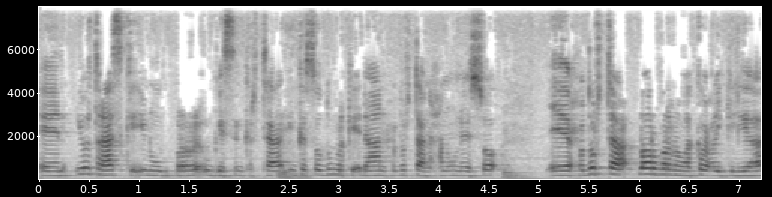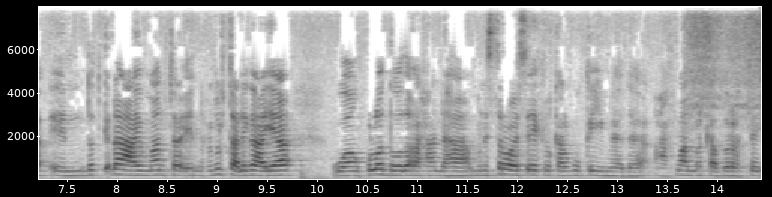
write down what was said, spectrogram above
een, uteruska inuu barare u geysan kartaa inkastoo dumarka ay dhahaan xudurtaan xanuuneyso. Ee, xudurta dhowr marna waa ka wacyigeliyaa Een, dadka dhahayo maanta xudurtaa laga hayaa waan kula dooda waxaan dhahaa minister waa cycleka halkuu ka yimaadaa caafimaad markaa baratay.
